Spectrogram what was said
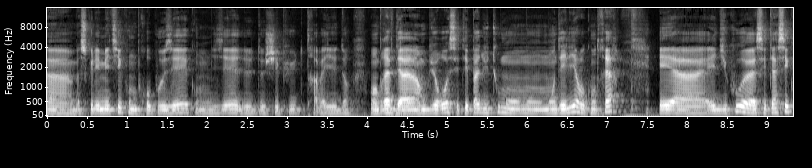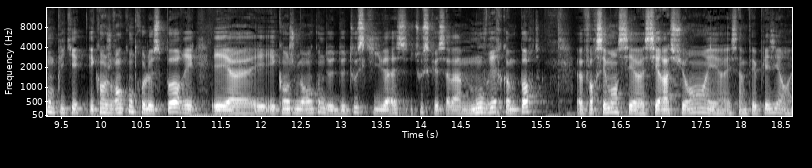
Euh, parce que les métiers qu'on me proposait, qu'on me disait de, de, je sais plus, de travailler dans. Bon, bref, derrière un bureau, c'était pas du tout mon, mon, mon délire, au contraire. Et, et du coup, c'était assez compliqué. Et quand je rencontre le sport et, et, et, quand je me rends compte de, de tout, ce qui va, tout ce que ça va m'ouvrir comme porte, forcément, euh, c'est rassurant et, et, ça me fait plaisir. Ouais.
